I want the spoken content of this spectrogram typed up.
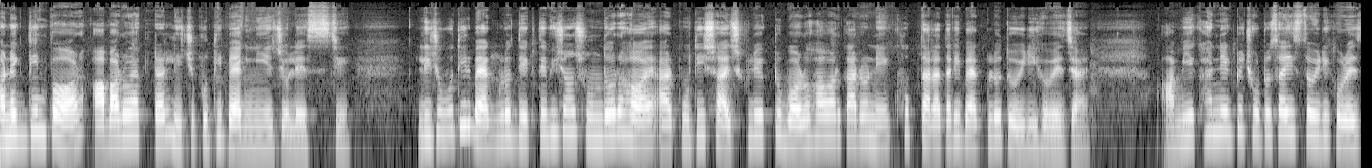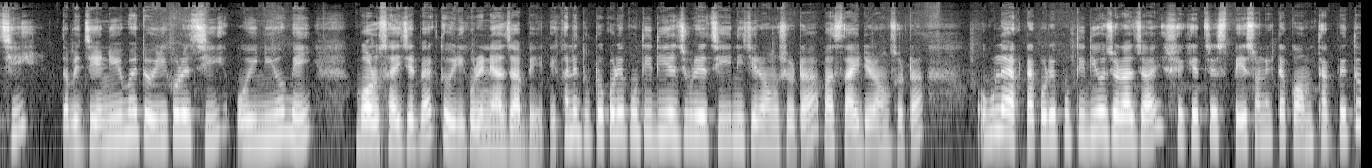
অনেক দিন পর আবারও একটা লিচুপুতির ব্যাগ নিয়ে চলে এসেছি। লিচুপুতির ব্যাগগুলো দেখতে ভীষণ সুন্দর হয় আর পুঁতির সাইজগুলো একটু বড় হওয়ার কারণে খুব তাড়াতাড়ি ব্যাগগুলো তৈরি হয়ে যায়। আমি এখানে একটু ছোট সাইজ তৈরি করেছি, তবে যে নিয়মে তৈরি করেছি, ওই নিয়মেই বড় সাইজের ব্যাগ তৈরি করে নেওয়া যাবে। এখানে দুটো করে পুঁতি দিয়ে জুড়েছি, নিচের অংশটা বা সাইডের অংশটা। ওগুলো একটা করে পুঁতি দিয়েও জোড়া যায়। সেক্ষেত্রে স্পেস অনেকটা কম থাকবে তো,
